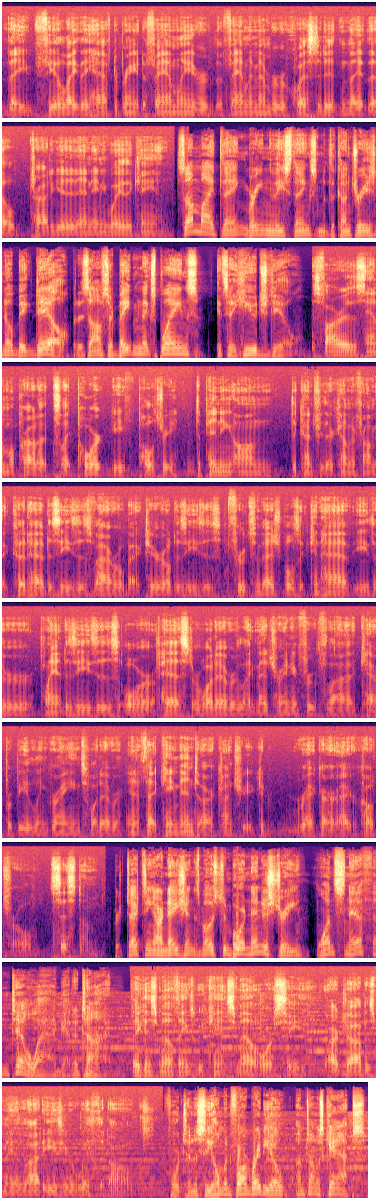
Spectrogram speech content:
They feel like they have to bring it to family, or the family member requested it, and they, they'll try to get it in any way they can. Some might think bringing these things into the country is no big deal, but as Officer Bateman explains, it's a huge deal. As far as animal products like pork, beef, poultry, depending on the country they're coming from, it could have diseases, viral, bacterial diseases. Fruits and vegetables, it can have either plant diseases or pest or whatever, like Mediterranean fruit fly, khapra beetle in grains, whatever. And if that came into our country, it could wreck our agricultural system. Protecting our nation's most important industry, one sniff and tail wag at a time. They can smell things we can't smell or see. Our job is made a lot easier with the dogs. For Tennessee Home and Farm Radio, I'm Thomas Capps.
